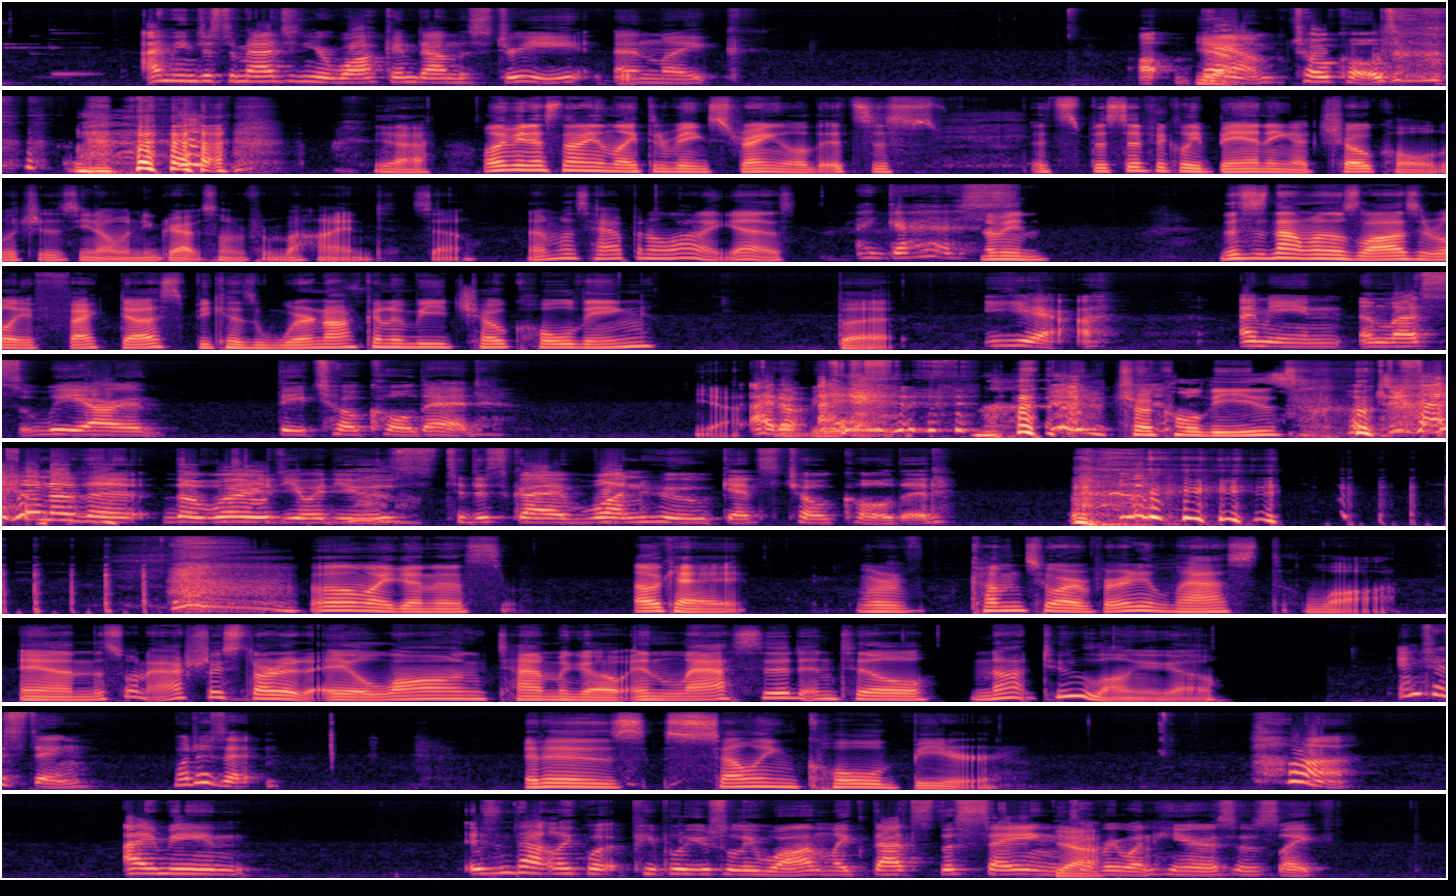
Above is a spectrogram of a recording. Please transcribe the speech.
I mean, just imagine you're walking down the street and like, uh, Yeah. bam, chokehold. yeah. Well, I mean, it's not even like they're being strangled. It's just it's specifically banning a chokehold, which is you know when you grab someone from behind. So that must happen a lot, I guess. I guess. I mean, this is not one of those laws that really affect us because we're not going to be choke holding. But yeah. I mean, unless we are the chokeholded. yeah, I don't. that'd be- choke. I don't know the the word you would use to describe one who gets chokeholded. oh my goodness. Okay, we're come to our very last law. And this one actually started a long time ago and lasted until not too long ago. Interesting. What is it? It is selling cold beer. Huh. I mean, isn't that like what people usually want? Like that's the saying Yeah. everyone hears is like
